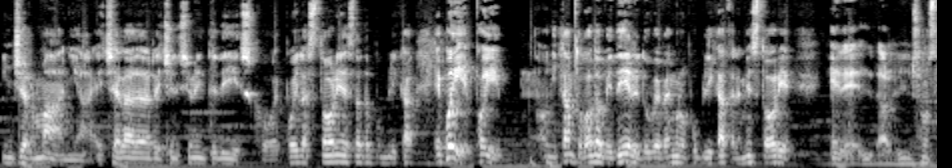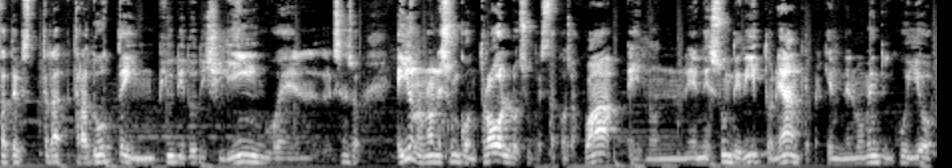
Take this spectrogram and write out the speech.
in Germania e c'è la recensione in tedesco e poi la storia è stata pubblicata. E poi, poi ogni tanto vado a vedere dove vengono pubblicate le mie storie e sono state tra- tradotte in più di 12 lingue. Nel senso, e io non ho nessun controllo su questa cosa qua e, non, e nessun diritto neanche perché nel momento in cui io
